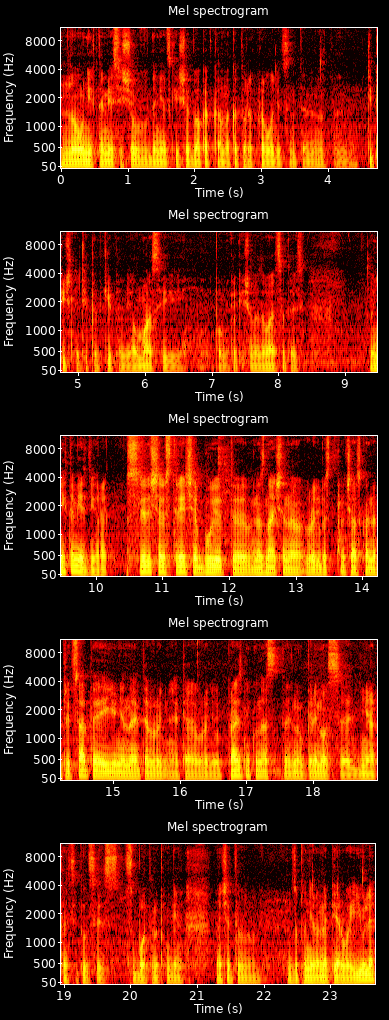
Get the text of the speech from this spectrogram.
Но, у них там есть еще в Донецке еще два катка, на которых проводятся ну, это типичные эти катки, там и Алмаз, и не помню, как еще называется. То есть на них там есть где играть. Следующая встреча будет э, назначена, вроде бы сначала сказали на 30 июня, но это вроде, это вроде бы праздник у нас, то есть, ну, перенос э, Дня Конституции с субботы на понедельник. Значит, запланировано на 1 июля.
